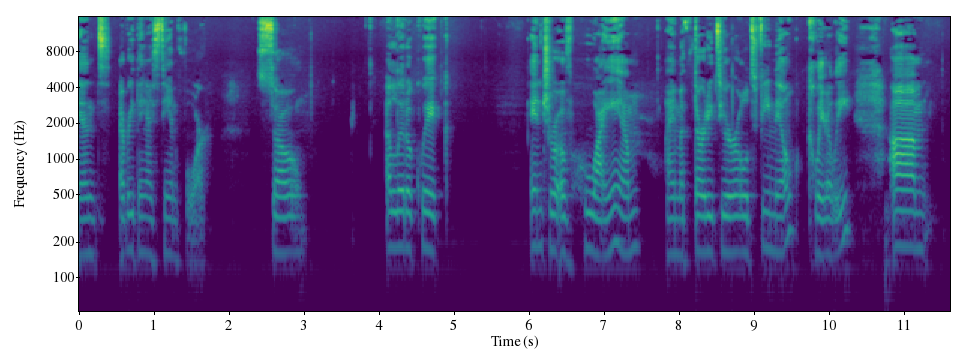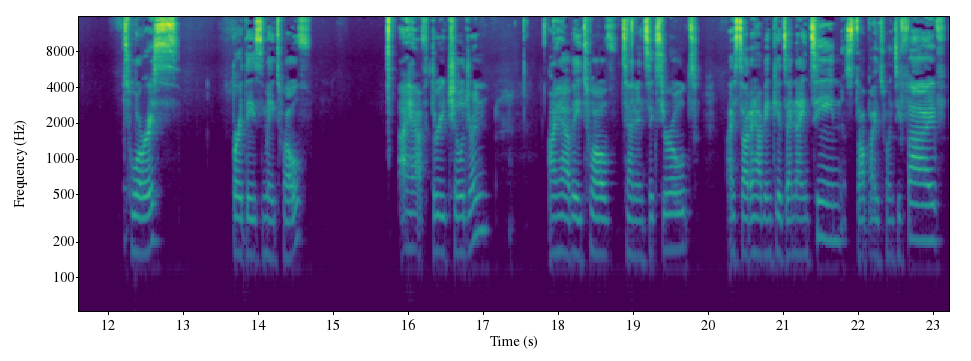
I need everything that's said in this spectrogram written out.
and everything I stand for. So, a little quick intro of who I am. I'm a 32 year old female, clearly. Um, Taurus, birthday's May 12th. I have three children. I have a 12, 10, and 6 year old. I started having kids at 19, stopped by 25.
